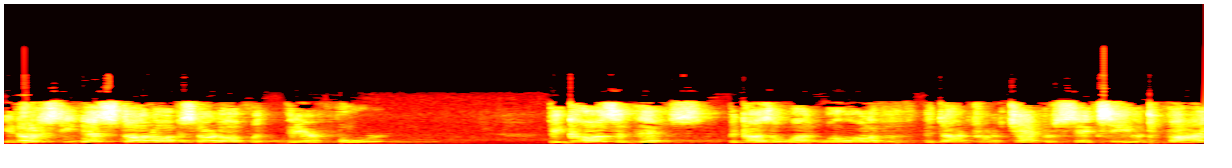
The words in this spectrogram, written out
You notice he does start off, start off with therefore. Because of this. Because of what? Well, all of the, doctrine of chapter 6, even 5,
